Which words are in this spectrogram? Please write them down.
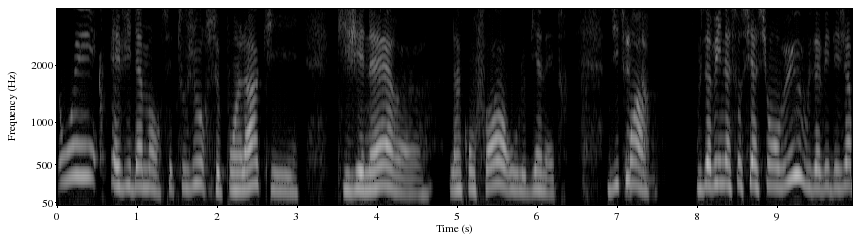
Oui, évidemment, c'est toujours ce point-là qui qui génère euh, l'inconfort ou le bien-être. Dites-moi. Vous avez une association en vue? Vous avez déjà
